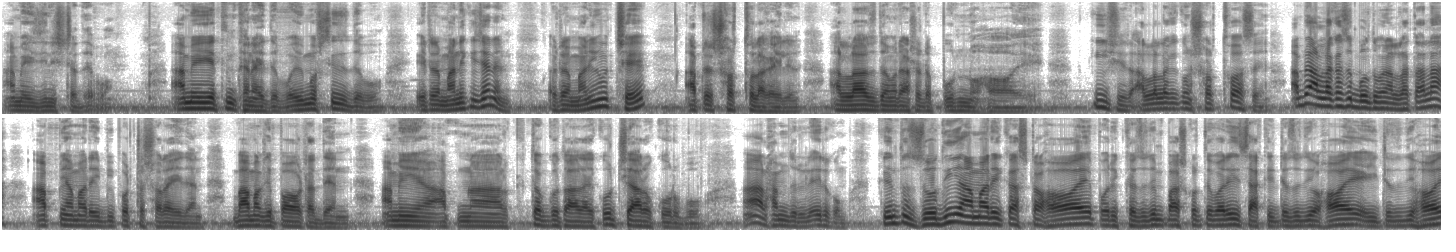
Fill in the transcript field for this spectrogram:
আমি এই জিনিসটা দেব। আমি এই এতিমখানায় দেবো, এই মসজিদে দেবো। এটার মানে কি জানেন? এটার মানে হচ্ছে আপনার শর্ত লাগাইলেন। আল্লাহ যদি আমার আশাটা পূর্ণ হয় কি সে আল্লাহ লাগে কোনো শর্ত আছে? আপনি আল্লাহর কাছে বলতে পারেন, আল্লাহ তালা আপনি আমার এই বিপদটা সরাই দেন বা আমাকে পাওয়াটা দেন। আমি আপনার কৃতজ্ঞতা আদায় করছি আরও করব। আলহামদুলিল্লাহ, এরকম। কিন্তু যদি আমার এই কাজটা হয়, পরীক্ষা যদি আমি পাশ করতে পারি, চাকরিটা যদি হয়, এইটা যদি হয়,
